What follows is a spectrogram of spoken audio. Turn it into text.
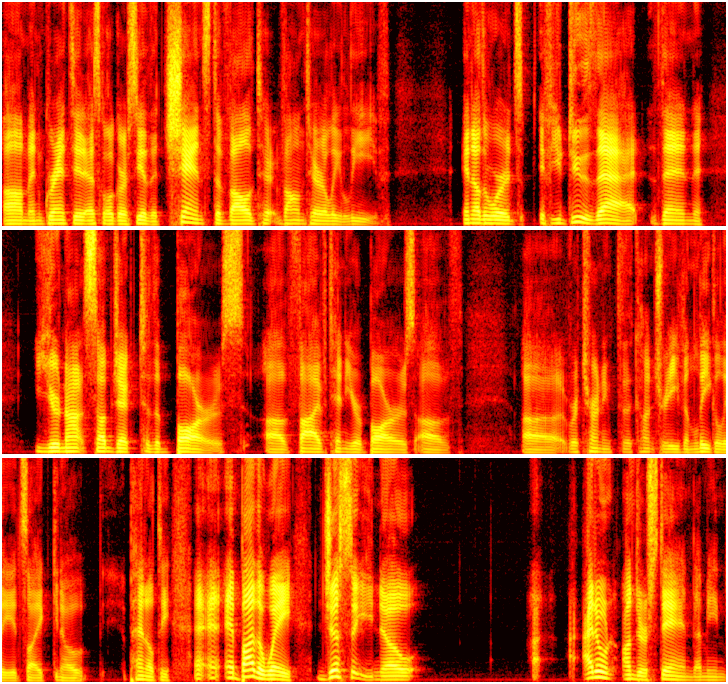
um, and granted Escobar Garcia the chance to voluntar- voluntarily leave. In other words, if you do that, then you're not subject to the bars of five, ten year bars of uh, returning to the country, even legally. It's like, you know, penalty. And, and, and by the way, just so you know, I don't understand. I mean,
